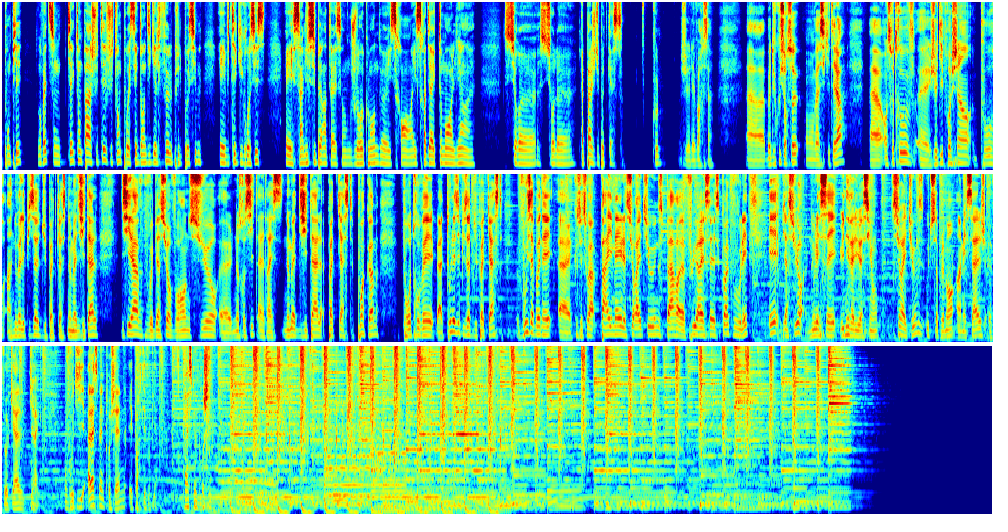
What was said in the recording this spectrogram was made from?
pompiers en fait, ils sont directement parachutés justement pour essayer d'endiguer le feu le plus possible et éviter qu'il grossisse. Et c'est un livre super intéressant. Donc, je vous le recommande. Il sera, il sera directement en lien sur, euh, sur le, la page du podcast. Cool. Je vais aller voir ça. bah, du coup, sur ce, on va se quitter là. on se retrouve jeudi prochain pour un nouvel épisode du podcast Nomad Digital. D'ici là, vous pouvez bien sûr vous rendre sur notre site à l'adresse nomaddigitalpodcast.com pour retrouver bah, tous les épisodes du podcast, vous abonner, euh, que ce soit par email, sur iTunes, par euh, flux RSS, quoi que vous voulez, et bien sûr nous laisser une évaluation sur iTunes ou tout simplement un message vocal direct. On vous dit à la semaine prochaine et portez-vous bien. À la semaine prochaine.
